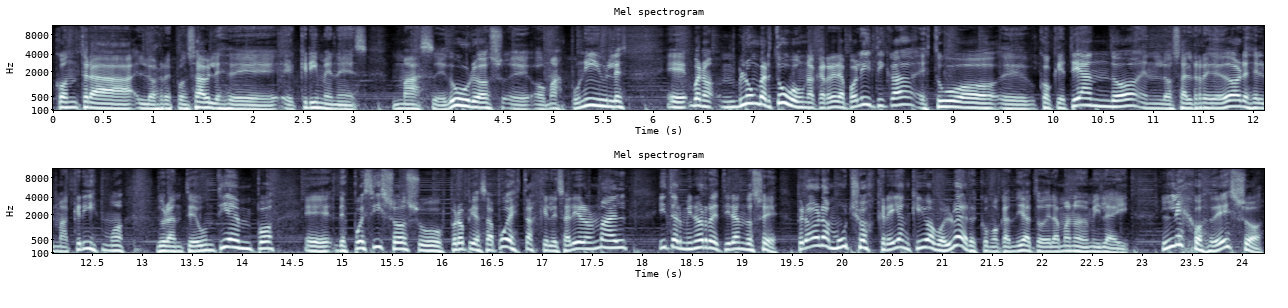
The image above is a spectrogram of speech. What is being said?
contra los responsables de crímenes más duros o más punibles. Eh, bueno, Bloomberg tuvo una carrera política, estuvo eh, coqueteando en los alrededores del macrismo durante un tiempo, eh, después hizo sus propias apuestas que le salieron mal y terminó retirándose. Pero ahora muchos creían que iba a volver como candidato de la mano de Milei. Lejos de eso,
